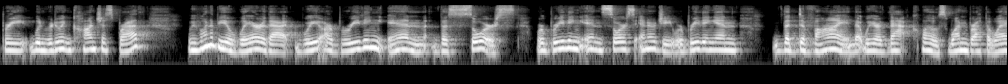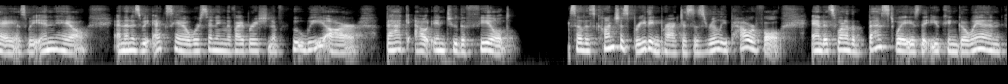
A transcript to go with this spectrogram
breathe, when we're doing conscious breath, we want to be aware that we are breathing in the source. We're breathing in source energy. We're breathing in the divine, that we are that close, one breath away as we inhale. And then as we exhale, we're sending the vibration of who we are back out into the field. So, this conscious breathing practice is really powerful. And it's one of the best ways that you can go in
